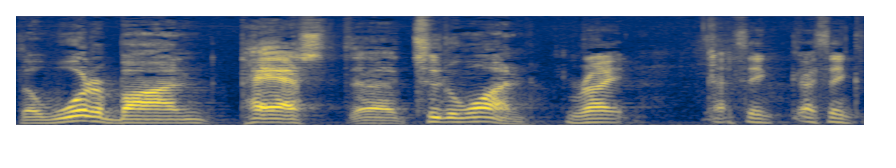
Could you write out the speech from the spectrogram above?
the water bond passed uh, two to one. Right. I think I think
